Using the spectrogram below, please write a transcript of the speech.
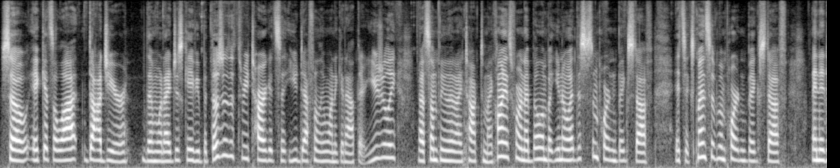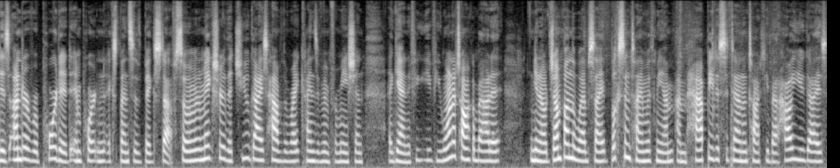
So it gets a lot dodgier than what I just gave you. But those are the three targets that you definitely want to get out there. Usually that's something that I talk to my clients for and I bill them, but you know what? This is important big stuff. It's expensive, important big stuff, and it is underreported important, expensive big stuff. So I'm going to make sure that you guys have the right kinds of information. Again, if you if you want to talk about it, you know, jump on the website, book some time with me. I'm, I'm happy to sit down and talk to you about how you guys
